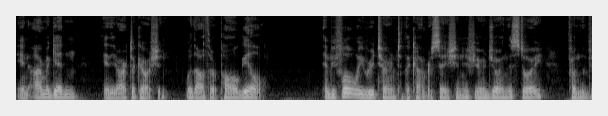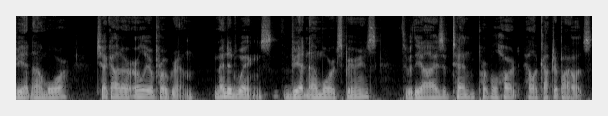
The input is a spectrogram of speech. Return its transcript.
in Armageddon in the Arctic Ocean with author Paul Gill. And before we return to the conversation, if you're enjoying this story from the Vietnam War, check out our earlier program, Mended Wings The Vietnam War Experience Through the Eyes of 10 Purple Heart Helicopter Pilots,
